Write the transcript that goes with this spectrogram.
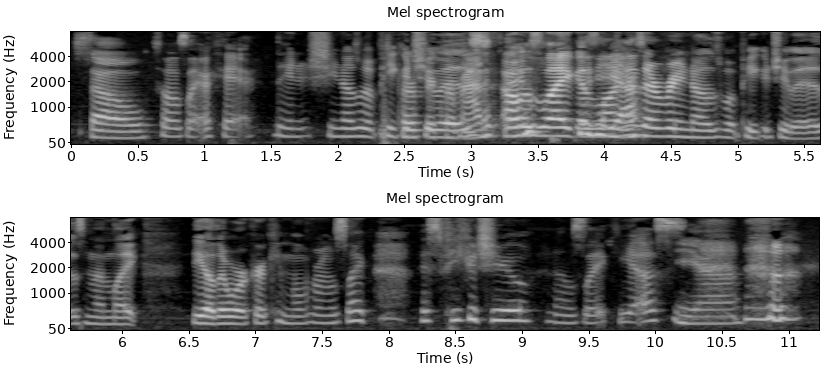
So, so i was like okay they, she knows what pikachu is. I was like as long Yeah. as everybody knows what pikachu is. And then like the other worker came over and was like it's pikachu. And i was like yes. Yeah.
